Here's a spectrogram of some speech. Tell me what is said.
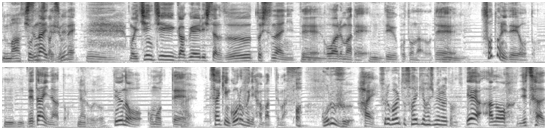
うんまあ室内ですよね。確かにねもう一日楽屋入りしたらずーっと室内にいて、うん。終わるまでうん。っていうことなのうで、ん。外に出ようと。うん。うん出たいなと。っなるほど。ていうのを思って、はい。最近ゴルフにはまってます。あゴルフ？はい。それ割と最近始められたんですか？いやあの実は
